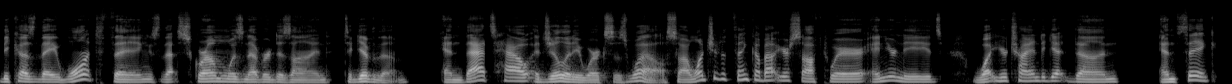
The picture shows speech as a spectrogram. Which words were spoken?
because they want things that Scrum was never designed to give them. And that's how agility works as well. So I want you to think about your software and your needs, what you're trying to get done, and think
